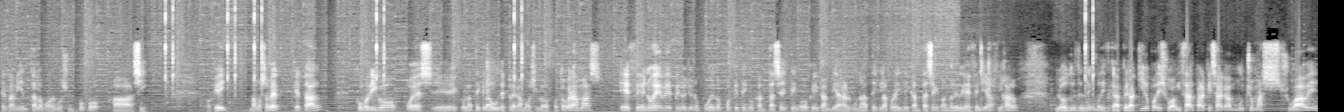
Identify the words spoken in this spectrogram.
herramienta lo movemos un poco así. Ok vamos a ver qué tal. Como digo pues eh, con la tecla U desplegamos los fotogramas F9 pero yo no puedo porque tengo Camtasia y tengo que cambiar alguna tecla por ahí de Camtasia que cuando le doy a F9 fijaros lo tendré que modificar. Pero aquí lo podéis suavizar para que salga mucho más suave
